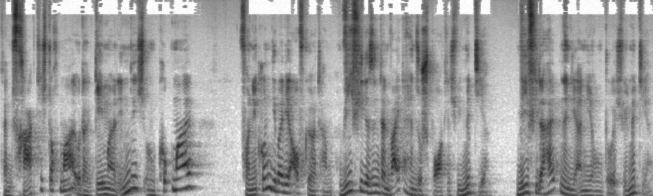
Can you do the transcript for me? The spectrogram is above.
dann frag dich doch mal oder geh mal in dich und guck mal von den Kunden, die bei dir aufgehört haben, wie viele sind denn weiterhin so sportlich wie mit dir? Wie viele halten denn die Ernährung durch wie mit dir?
